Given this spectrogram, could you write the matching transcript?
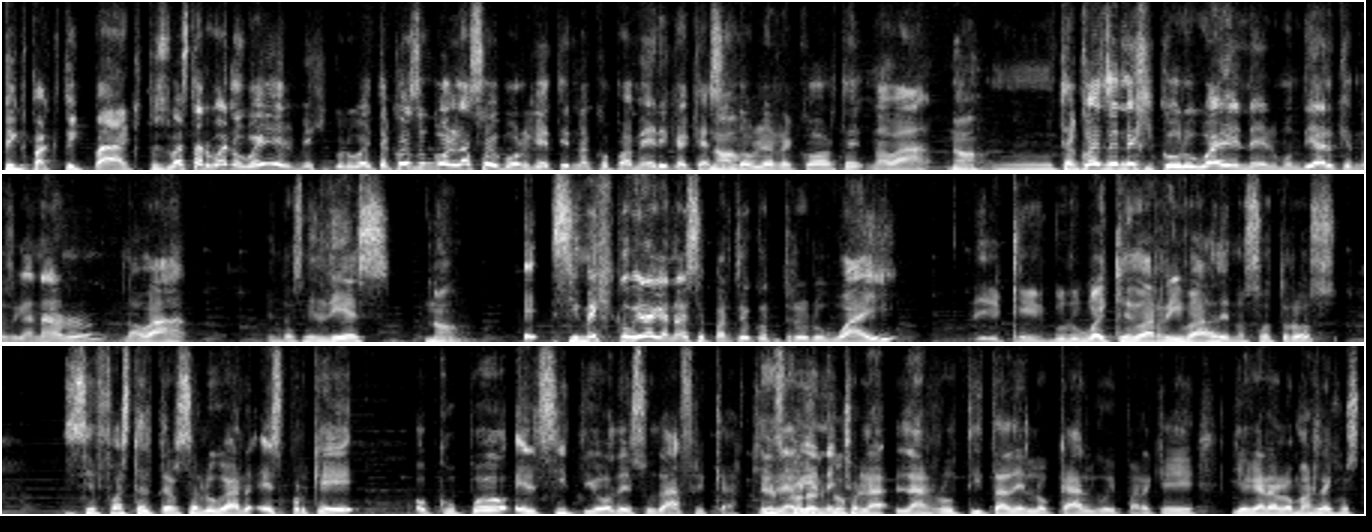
Tic pack, tic pack. Pues va a estar bueno, güey, el México-Uruguay. ¿Te acuerdas de un golazo de Borghetti en una Copa América que hace No. un doble recorte? No va. No. Mm, ¿Te acuerdas de México-Uruguay en el Mundial que nos ganaron? No va. En 2010. No. Eh, si México hubiera ganado ese partido contra Uruguay, eh, que Uruguay quedó arriba de nosotros, y se fue hasta el tercer lugar, es porque ocupó el sitio de Sudáfrica, que Es le habían hecho la, la rutita del local, güey, para que llegara lo más lejos.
